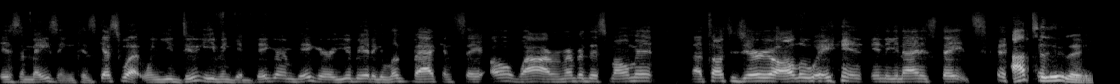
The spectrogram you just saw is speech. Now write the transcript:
is amazing because guess what? When you do even get bigger and bigger, you'll be able to look back and say, "Oh wow, I remember this moment." I talked to Jerry all the way in, in the United States. Absolutely.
